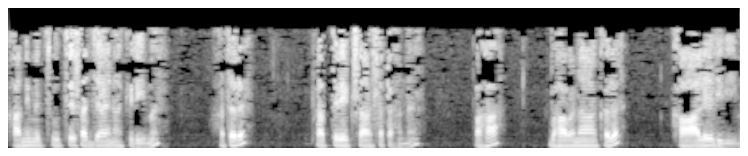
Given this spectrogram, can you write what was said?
කර්ණිමෙත් සූත්‍රය සජ්ජායනා කිරීම හතර ප්‍රත්‍යවේක්ෂා සටහන පහ භාවනා කළ කාලය ලිවීම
